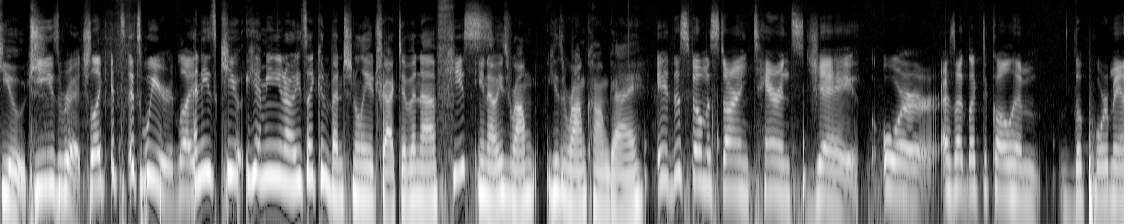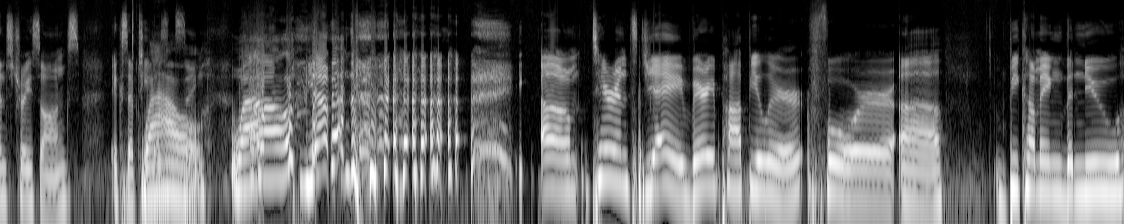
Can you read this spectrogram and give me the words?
huge. he's rich like it's it's weird like and he's cute. He, I mean, you know, he's like conventionally attractive enough. He's- you know, he's rom he's a rom com guy. it, this film is starring Terrence J or as I'd like to call him the poor man's Trey Songz except he wow. doesn't sing Wow. Yep. um, Terrence J, very popular for uh, becoming the new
